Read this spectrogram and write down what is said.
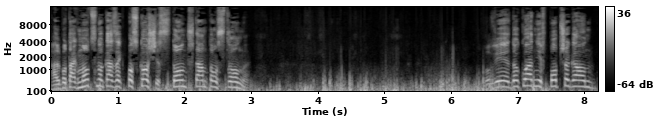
Albo tak mocno kazek po skosie, stąd w tamtą stronę. Bo wie dokładnie w poprzek, a on.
